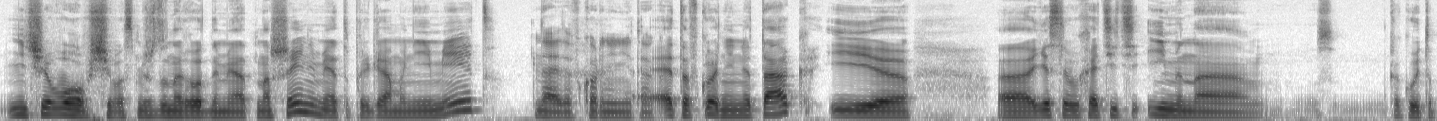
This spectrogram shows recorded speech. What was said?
Ничего общего с международными отношениями эта программа не имеет. Да, это в корне не так. Это в корне не так. И э, если вы хотите именно какую-то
